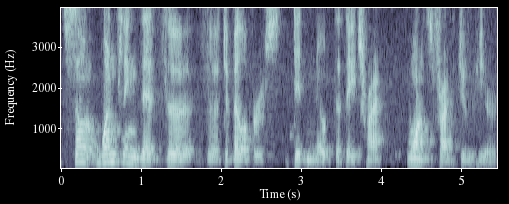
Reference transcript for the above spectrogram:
so one thing that the the developers did note that they tried wanted to try to do here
